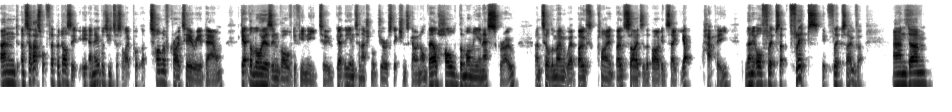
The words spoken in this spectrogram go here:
And and so that's what Flippa does. It, it enables you to sort of like put a ton of criteria down, get the lawyers involved if you need to, get the international jurisdictions going on. They'll hold the money in escrow until the moment where both client, both sides of the bargain say, "Yep, happy." Then it all flips flips. It flips over, and um,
